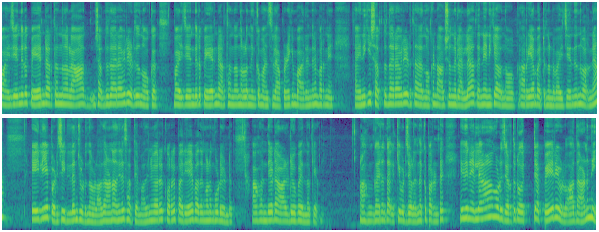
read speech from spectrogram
വൈജയന്തിയുടെ പേരിന്റെ അർത്ഥം എന്നുള്ള ആ ശബ്ദധാരാവിൽ എടുത്ത് നോക്ക്. വൈജയന്തിയുടെ പേരിന്റെ അർത്ഥം എന്താണെന്നുള്ളത് നിങ്ങൾക്ക് മനസ്സിലായി. അപ്പോഴേക്കും ബാലേന്ദ്രൻ പറഞ്ഞേ എനിക്ക് ശബ്ദധാരാവിൽ എടുത്ത് നോക്കേണ്ട ആവശ്യമൊന്നുമില്ല. അല്ലാതെ തന്നെ എനിക്ക് അറിയാൻ പറ്റുന്നുണ്ട്. വൈജയന്തി എന്ന് പറഞ്ഞാൽ എലിയെ പഠിച്ച് ഇല്ലം ചുടുന്നവൾ. അതാണ് അതിന്റെ സത്യം. അതിന് വേറെ കുറേ പര്യായ പദങ്ങളും കൂടെയുണ്ട് അഹന്തയുടെ ആൾരൂപം എന്നൊക്കെ. അഹങ്കാരം തലക്കി പിടിച്ചോളൂ എന്നൊക്കെ പറഞ്ഞിട്ട് ഇതിനെല്ലാം കൂടെ ചേർത്തിട്ട് ഒറ്റ പേരേ ഉള്ളൂ. അതാണ് നീ.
